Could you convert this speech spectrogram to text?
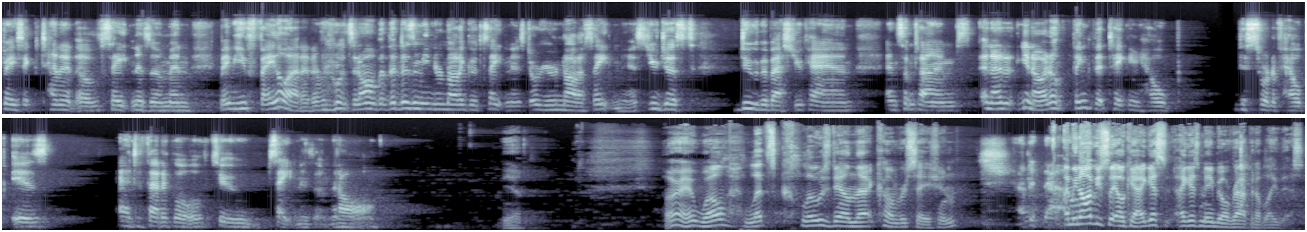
basic tenet of Satanism and maybe you fail at it every once in a while, but that doesn't mean you're not a good Satanist or you're not a Satanist. You just do the best you can. And sometimes, and I, you know, I don't think that taking help, this sort of help is antithetical to Satanism at all. Yeah. All right, well, let's close down that conversation. Shut it down. I mean, obviously, okay. I guess I guess maybe I'll wrap it up like this.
